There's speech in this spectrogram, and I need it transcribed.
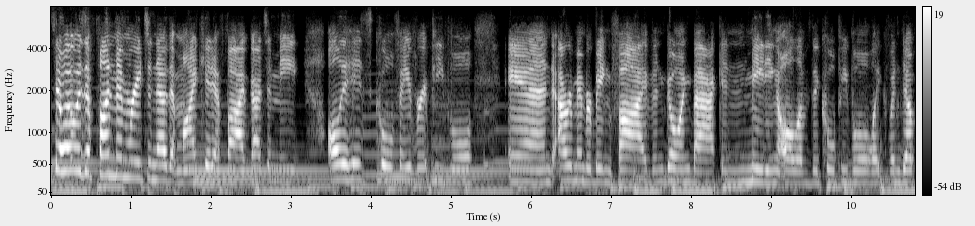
So it was a fun memory to know that my kid at five got to meet all of his cool favorite people and I remember being five and going back and meeting all of the cool people, like when w-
